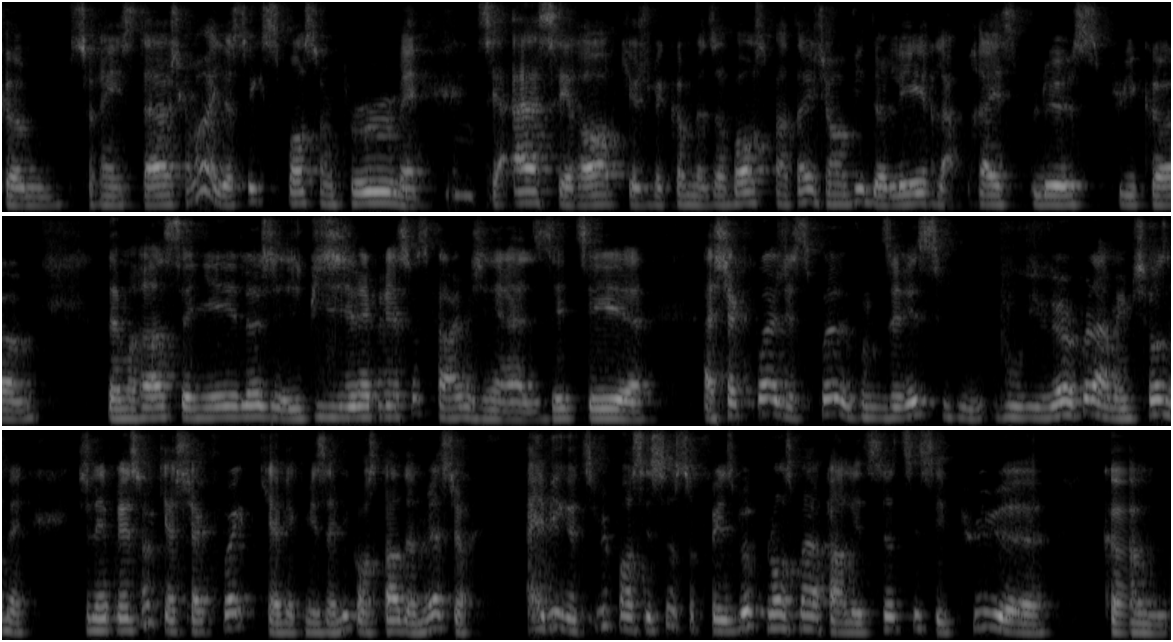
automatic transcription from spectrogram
comme sur Insta, je ah, il y a ça qui se passe un peu, mais c'est assez rare que je vais comme me dire, bon, ce matin, j'ai envie de lire la presse plus, puis comme de me renseigner, là, puis j'ai l'impression que c'est quand même généralisé, tu sais, euh, à chaque fois, je ne sais pas, vous me direz si vous, vivez un peu la même chose, mais j'ai l'impression qu'à chaque fois qu'avec mes amis qu'on se parle de nouvelles sur Hey Big, tu veux passer ça sur Facebook? Puis on se met à parler de ça, tu sais, c'est plus euh, comme,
